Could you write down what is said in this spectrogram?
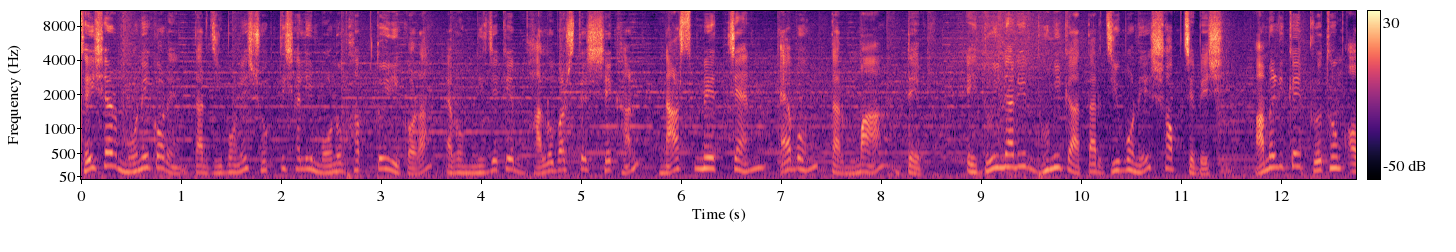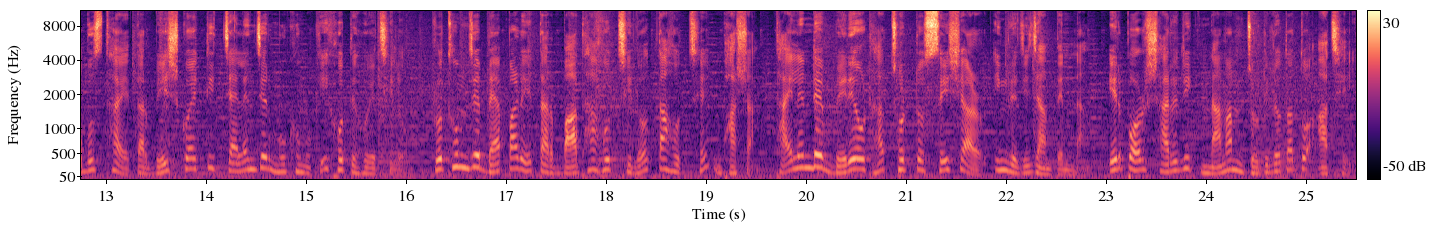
সেইসার মনে করেন তার জীবনে শক্তিশালী মনোভাব তৈরি করা এবং নিজেকে ভালোবাসতে শেখান নার্স মে চ্যান এবং তার মা ডেভ। এই দুই নারীর ভূমিকা তার জীবনে সবচেয়ে বেশি। আমেরিকায় প্রথম অবস্থায় তার বেশ কয়েকটি চ্যালেঞ্জের মুখোমুখি হতে হয়েছিল। প্রথম যে ব্যাপারে তার বাধা হচ্ছিল তা হচ্ছে ভাষা। থাইল্যান্ডে বেড়ে ওঠা ছোট্ট সেইসার ইংরেজি জানতেন না। এরপর শারীরিক নানান জটিলতা তো আছেই।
